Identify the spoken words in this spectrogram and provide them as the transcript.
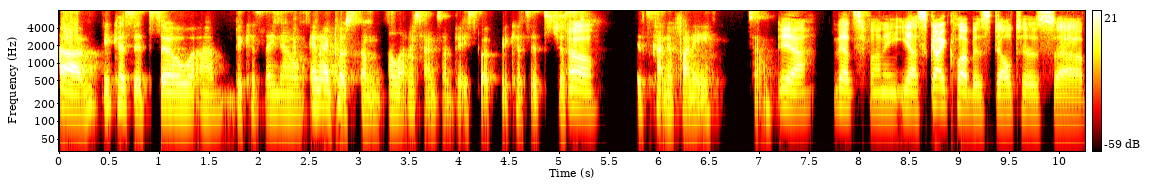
um, because it's so um, because they know, and I post them a lot of times on Facebook because it's just oh. it's kind of funny. So yeah, that's funny. Yeah, Sky Club is Delta's. Uh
